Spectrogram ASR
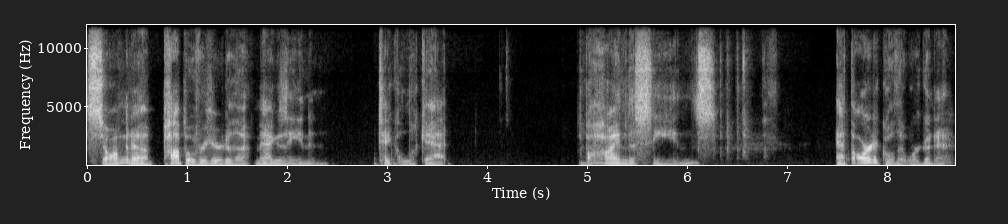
So I'm going to pop over here to the magazine and take a look at behind the scenes at the article that we're going to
